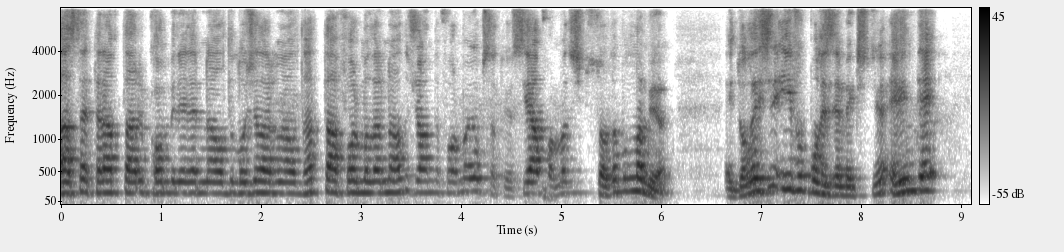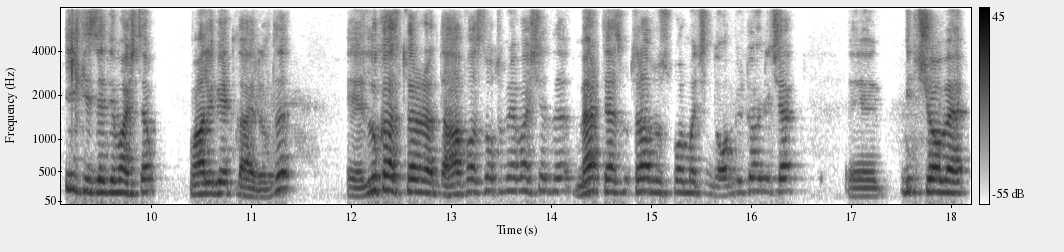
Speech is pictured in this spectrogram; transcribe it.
Galatasaray taraftarı kombinelerini aldı, localarını aldı, hatta formalarını aldı. Şu anda forma yok satıyor. Siyah forma hiçbir sorda bulunamıyor. E, dolayısıyla iyi futbol izlemek istiyor. Evinde ilk izlediği maçta mağlubiyetle ayrıldı. E, Lucas Torreira daha fazla oturmaya başladı. Mertens bu Trabzonspor maçında 11'de oynayacak. E, Mitchell ve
